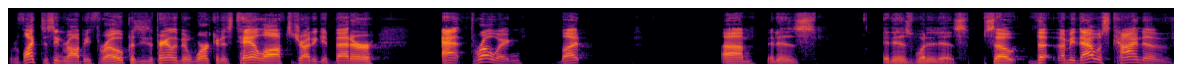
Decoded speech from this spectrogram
Would have liked to seen Robby throw because he's apparently been working his tail off to try to get better at throwing, but um, it is it is what it is. So the I mean that was kind of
